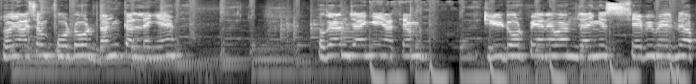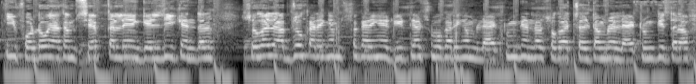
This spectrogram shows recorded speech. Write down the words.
तो यहाँ से हम फ़ोटो डन कर लेंगे। तो अगर हम जाएँगे यहाँ से हम थ्री डोर पे आने वाले हम जाएँगे सेव इमेज में अपनी फ़ोटो यहाँ से हम सेव कर लेंगे गैलरी के अंदर। सो गाइस अब जो करेंगे, हम उसको करेंगे डिटेल्स वो करेंगे हम लाइट के अंदर। सो गाइस चलते हम लाइट की तरफ़।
